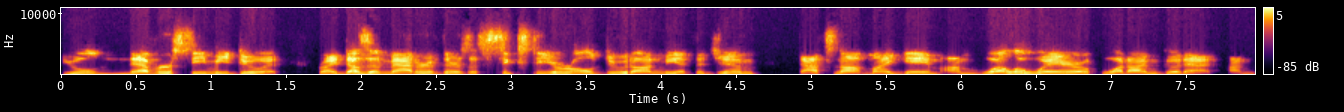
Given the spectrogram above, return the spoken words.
You'll never see me do it. Right? Doesn't matter if there's a 60-year-old dude on me at the gym. That's not my game. I'm well aware of what I'm good at. I'm,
